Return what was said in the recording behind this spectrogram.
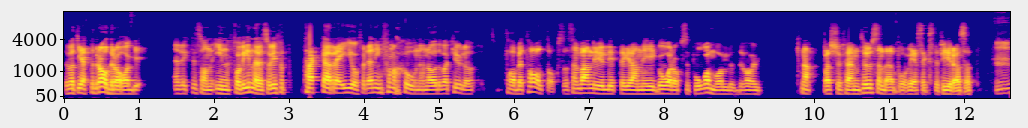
det var ett jättebra drag. En riktig sån infovinnare, så vi får tacka Reijo för den informationen och det var kul att ta betalt också. Sen vann vi ju lite grann igår också på Åmål. Det var knappt 25 000 där på V64 så att mm.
